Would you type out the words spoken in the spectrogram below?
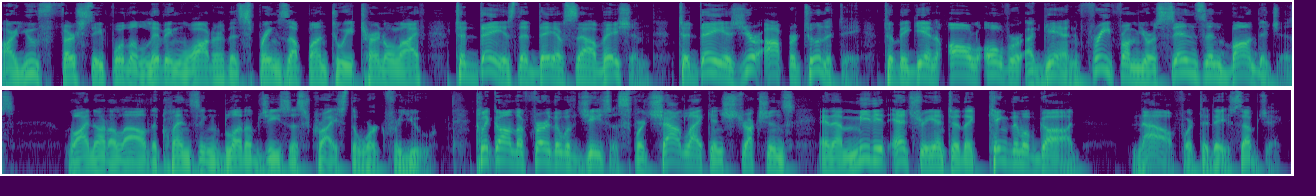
Are you thirsty for the living water that springs up unto eternal life? Today is the day of salvation. Today is your opportunity to begin all over again, free from your sins and bondages. Why not allow the cleansing blood of Jesus Christ to work for you? Click on the Further with Jesus for childlike instructions and immediate entry into the kingdom of God. Now for today's subject.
